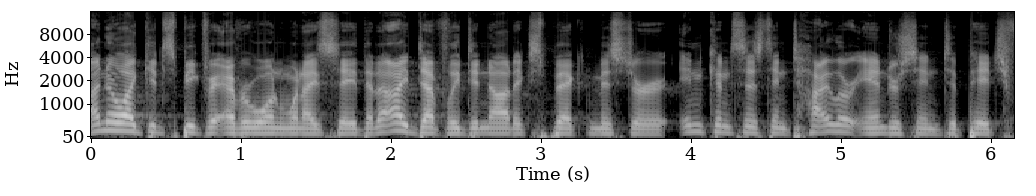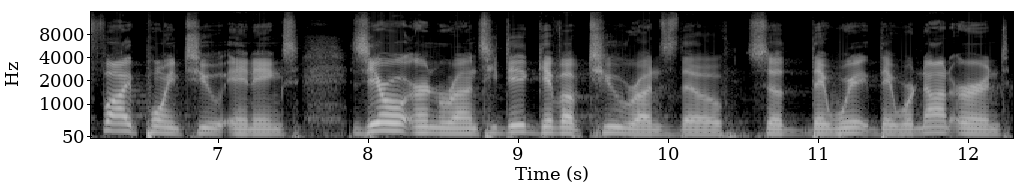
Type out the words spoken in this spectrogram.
I know I could speak for everyone when I say that I definitely did not expect Mr. Inconsistent Tyler Anderson to pitch 5.2 innings, zero earned runs. He did give up two runs though, so they were they were not earned,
